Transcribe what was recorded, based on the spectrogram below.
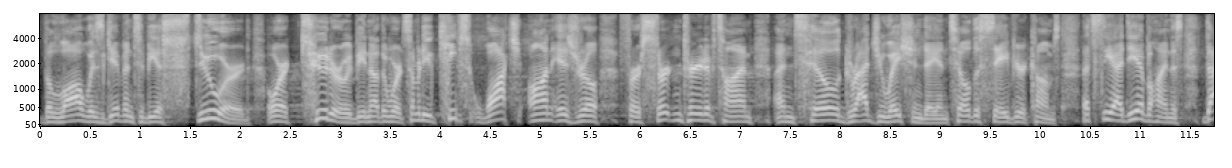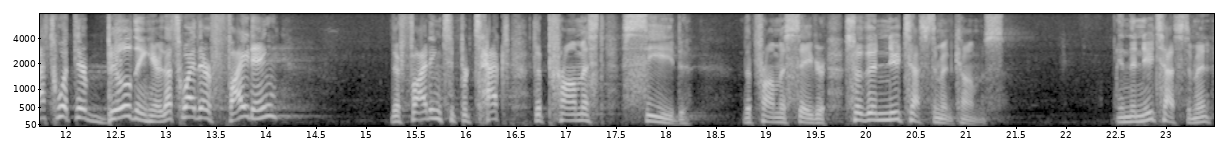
the law was given to be a steward or a tutor would be another word somebody who keeps watch on israel for a certain period of time until graduation day until the savior comes. That's the idea behind this. That's what they're building here. That's why they're fighting. They're fighting to protect the promised seed the promised savior. So the new testament comes in the New Testament,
